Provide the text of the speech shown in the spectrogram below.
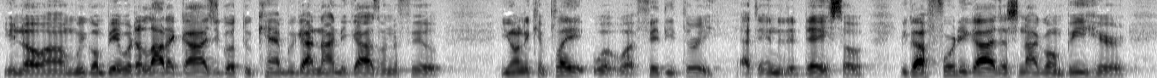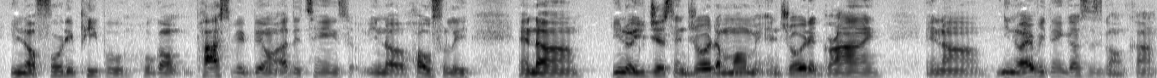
You know, um, we're gonna be with a lot of guys. You go through camp, we got 90 guys on the field. You only can play what, what 53 at the end of the day. So you got 40 guys that's not gonna be here. You know, 40 people who gonna possibly be on other teams. You know, hopefully, and um, you know, you just enjoy the moment, enjoy the grind, and um, you know, everything else is gonna come.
